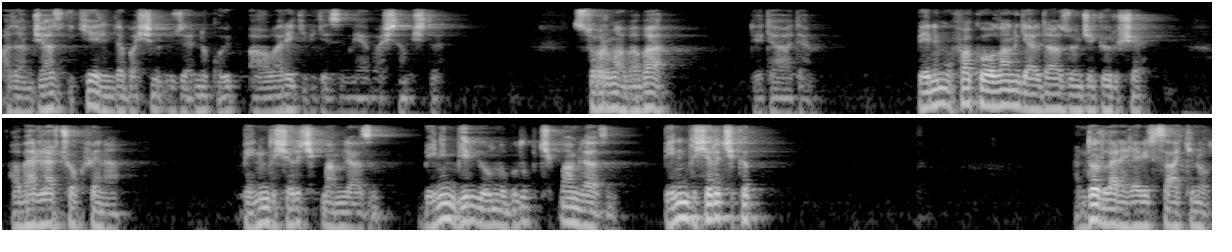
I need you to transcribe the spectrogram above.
Adamcağız iki elinde başının üzerine koyup avare gibi gezinmeye başlamıştı. Sorma baba, dedi Adem. Benim ufak oğlan geldi az önce görüşe. Haberler çok fena. Benim dışarı çıkmam lazım. Benim bir yolunu bulup çıkmam lazım. Benim dışarı çıkıp... Dur lan hele bir sakin ol.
